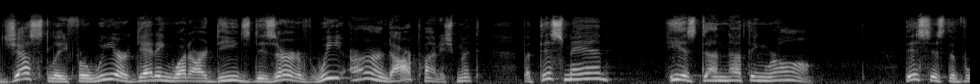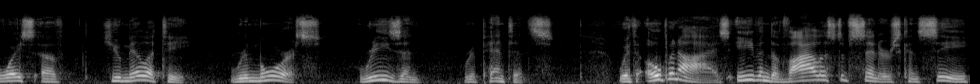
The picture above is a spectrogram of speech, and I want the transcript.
justly, for we are getting what our deeds deserve. We earned our punishment, but this man, he has done nothing wrong. This is the voice of humility, remorse, reason, repentance. With open eyes, even the vilest of sinners can see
